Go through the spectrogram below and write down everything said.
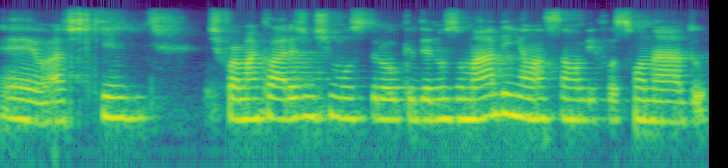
É, eu acho que, de forma clara, a gente mostrou que o denosumab em relação ao bifosfonado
